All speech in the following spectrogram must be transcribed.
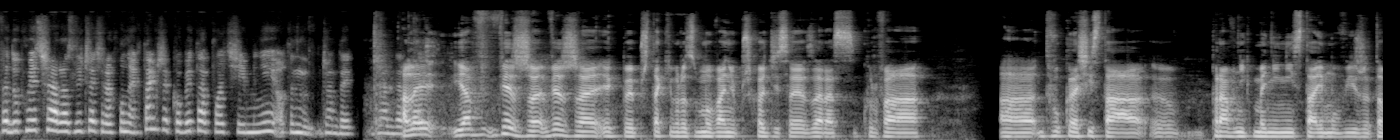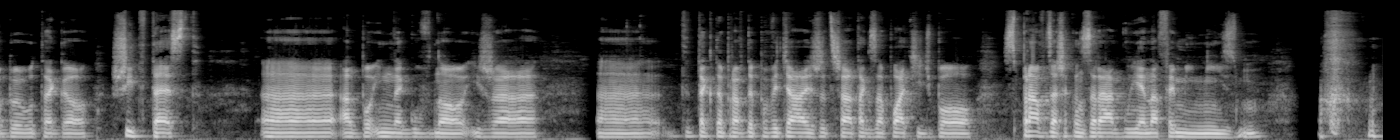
według mnie trzeba rozliczać rachunek tak, że kobieta płaci mniej o ten gender. gender Ale ja wiesz, że wiesz, że jakby przy takim rozumowaniu przychodzi sobie zaraz kurwa dwuklasista, y, prawnik meninista i mówi, że to był tego shit test e, albo inne gówno i że e, ty tak naprawdę powiedziałeś, że trzeba tak zapłacić, bo sprawdzasz, jak on zareaguje na feminizm.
